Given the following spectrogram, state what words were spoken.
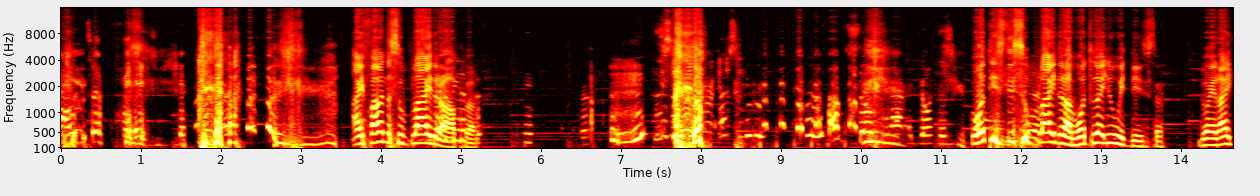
It's a fish. I found a supply drop. It's not gonna work. It doesn't. I'm so glad I joined this. What is this supply drop? What do I do with this? Do I like?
